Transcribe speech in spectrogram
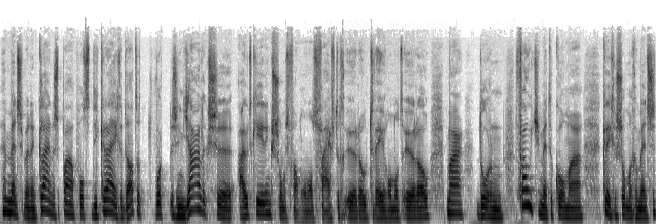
En mensen met een kleine spaarpot, die krijgen dat. Het wordt dus een jaarlijkse uitkering, soms van 150 euro, 200 euro. Maar door een foutje met de komma... kregen sommige mensen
